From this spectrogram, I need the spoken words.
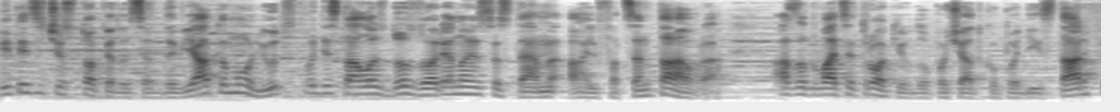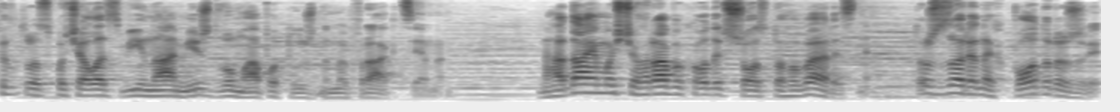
У 2159-му людство дісталось до зоряної системи Альфа Центавра, а за 20 років до початку подій Старфілд розпочалась війна між двома потужними фракціями. Нагадаємо, що гра виходить 6 вересня, тож зоряних подорожей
